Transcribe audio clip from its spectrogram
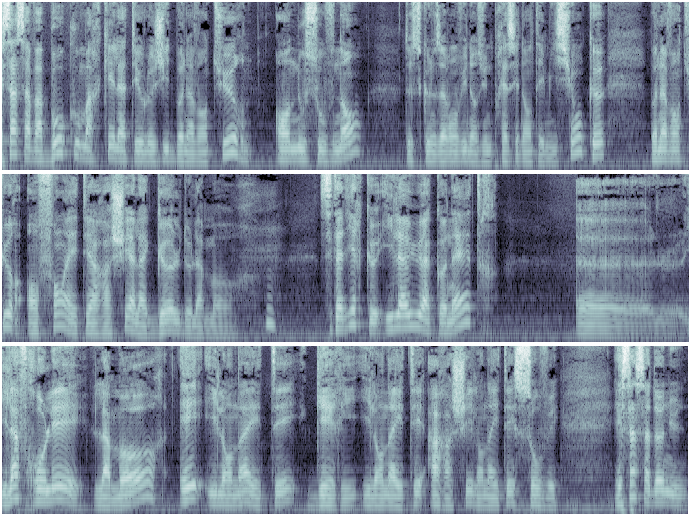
ça, ça va beaucoup marquer la théologie de Bonaventure en nous souvenant de ce que nous avons vu dans une précédente émission, que Bonaventure, enfant, a été arraché à la gueule de la mort. C'est-à-dire qu'il a eu à connaître euh, il a frôlé la mort et il en a été guéri, il en a été arraché, il en a été sauvé. Et ça, ça donne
